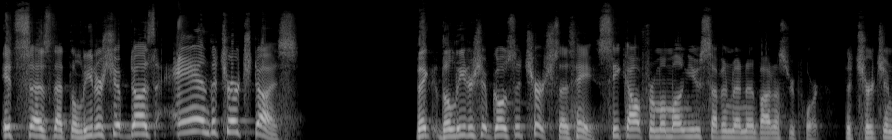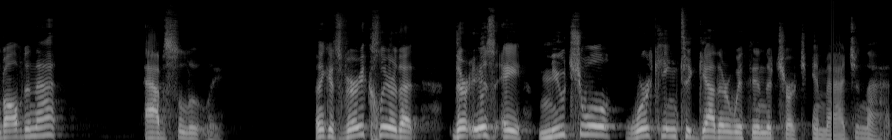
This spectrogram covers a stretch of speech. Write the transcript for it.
it says that the leadership does and the church does. The, leadership goes to church, says, hey, seek out from among you seven men of honest report. The church involved in that? Absolutely. I think it's very clear that there is a mutual working together within the church. Imagine that.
